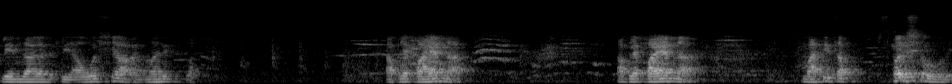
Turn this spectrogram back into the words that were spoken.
प्लेन जागा दिसली अवश्य अनवाणीच लागतं आपल्या पायांना आपल्या पायांना मातीचा स्पर्श होऊ दे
